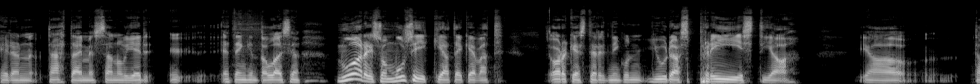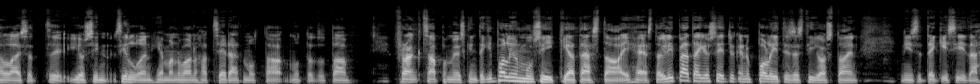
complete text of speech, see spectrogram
heidän tähtäimessään oli ed- etenkin tällaisia nuorisomusiikkia tekevät orkesterit, niin kuin Judas Priest ja, ja tällaiset jo silloin hieman vanhat sedät, mutta, mutta tota, Frank Zappa myöskin teki paljon musiikkia tästä aiheesta. Ylipäätään, jos ei tykännyt poliittisesti jostain, niin se teki siitä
